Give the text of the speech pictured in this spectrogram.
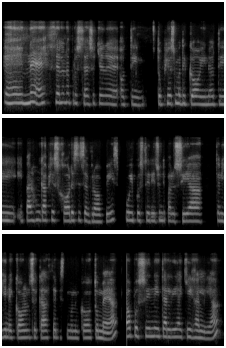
Ε, ναι, θέλω να προσθέσω και ε, ότι το πιο σημαντικό είναι ότι υπάρχουν κάποιες χώρες της Ευρώπης που υποστηρίζουν την παρουσία των γυναικών σε κάθε επιστημονικό τομέα, όπως είναι η Ιταλία και η Γαλλία.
